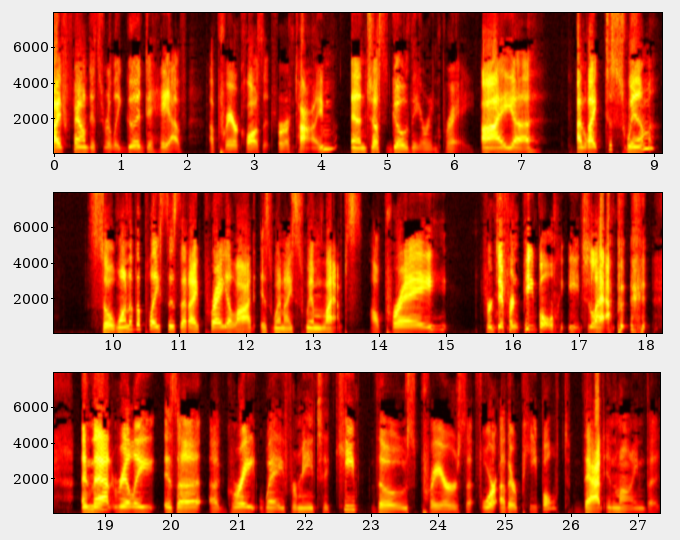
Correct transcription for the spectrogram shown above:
I've found it's really good to have a prayer closet for a time and just go there and pray. I uh, I like to swim. So one of the places that I pray a lot is when I swim laps. I'll pray for different people each lap. and that really is a, a great way for me to keep those prayers for other people, that in mind. But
